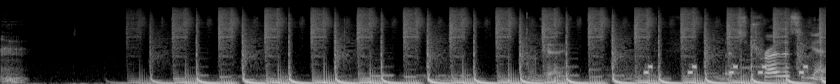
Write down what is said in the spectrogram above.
okay. Let's try this again.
